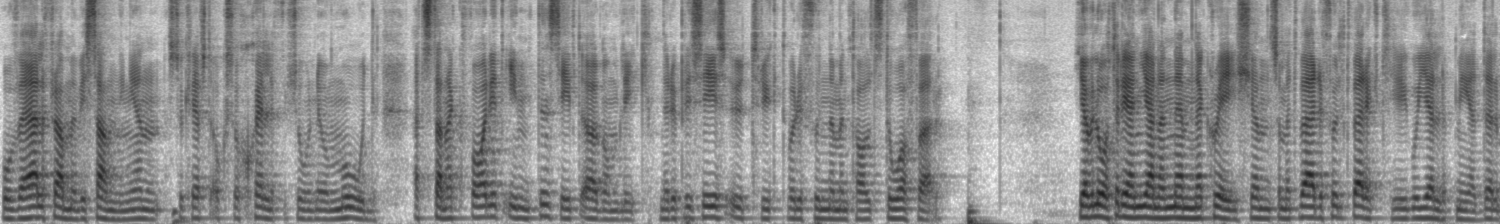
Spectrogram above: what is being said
Och väl framme vid sanningen så krävs det också självförtroende och mod att stanna kvar i ett intensivt ögonblick när du precis uttryckt vad du fundamentalt står för. Jag vill återigen gärna nämna creation som ett värdefullt verktyg och hjälpmedel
